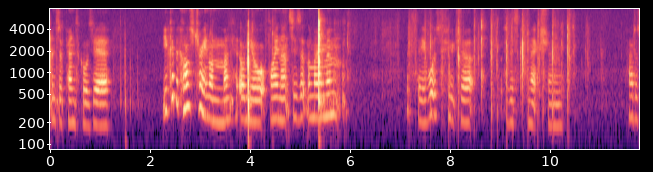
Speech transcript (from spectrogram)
Prince of Pentacles, yeah. You could be concentrating on money, on your finances at the moment. Let's see, what is the future this connection? How does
